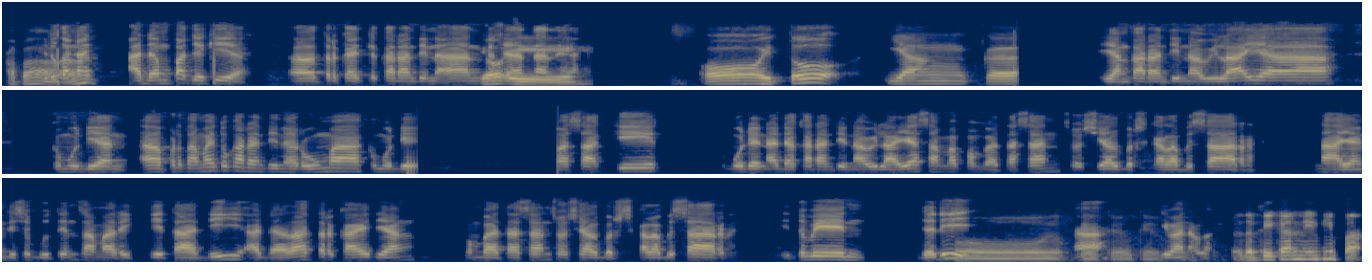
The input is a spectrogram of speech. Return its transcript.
apa? itu kan ada- empat ya Ki ya, eh, terkait kekarantinaan Yoi. kesehatan ya. Oh, itu yang ke yang karantina wilayah, kemudian eh, pertama itu karantina rumah, kemudian rumah sakit, kemudian ada karantina wilayah sama pembatasan sosial berskala besar. Nah, yang disebutin sama Ricky tadi adalah terkait yang pembatasan sosial berskala besar. Itu Bin. Jadi Oh, oke Nah, oke oke. gimana, Pak? Tapi kan ini Pak,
